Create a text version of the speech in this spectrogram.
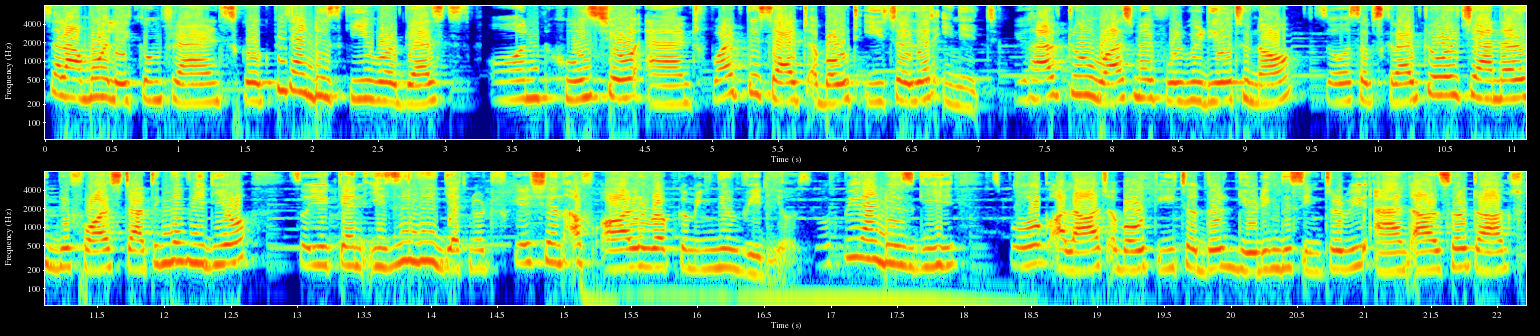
Assalamu alaikum friends. Kokpit and Uski were guests on whose show and what they said about each other in it. You have to watch my full video to know. So subscribe to our channel before starting the video so you can easily get notification of all our upcoming new videos. Kokpit and Uski spoke a lot about each other during this interview and also talked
